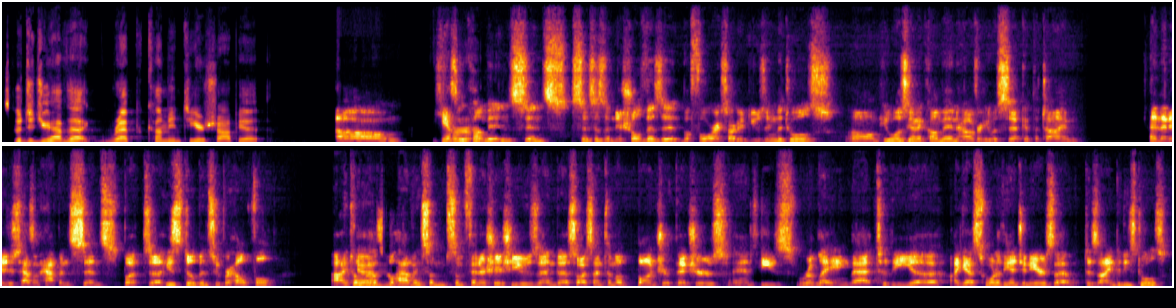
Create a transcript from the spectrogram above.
so, did you have that rep come into your shop yet? Um, he hasn't Or- come in since since his initial visit before I started using the tools. Um, he was going to come in, however, he was sick at the time, and then it just hasn't happened since. But uh, he's still been super helpful. I told him I was still having some some finish issues, and uh, so I sent him a bunch of pictures, and he's relaying that to the uh, I guess one of the engineers that designed these tools.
